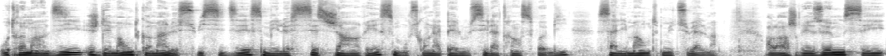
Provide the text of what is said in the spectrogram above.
Autrement dit, je démontre comment le suicidisme et le cisgenrisme, ou ce qu'on appelle aussi la transphobie, s'alimentent mutuellement. Alors, je résume ces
